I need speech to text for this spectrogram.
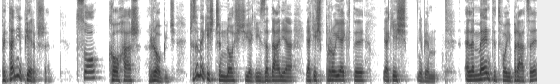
Pytanie pierwsze: co kochasz robić? Czy są jakieś czynności, jakieś zadania, jakieś projekty, jakieś, nie wiem, elementy Twojej pracy,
